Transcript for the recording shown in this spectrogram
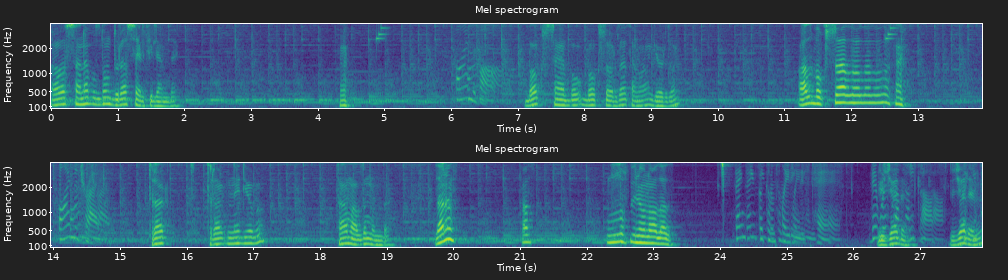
Al sana buldum Duracell filemde. Heh. Box. Box, ha, bo- box orada tamam gördüm. Al box'u al al al al. Heh. Truck, truck ne diyor bu? Tamam aldım bunu da. Lan al. Al. Allah bilir onu al al. Rica ederim. Rica ederim.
